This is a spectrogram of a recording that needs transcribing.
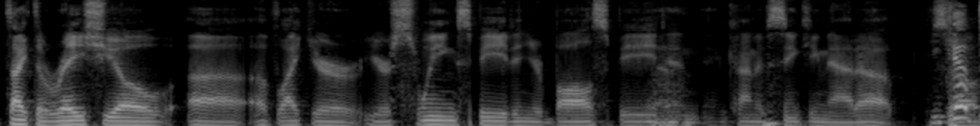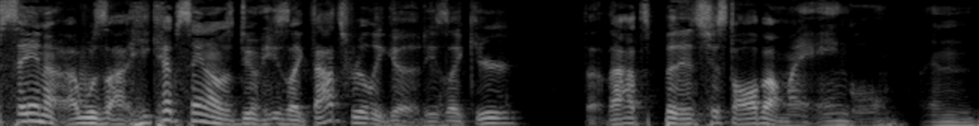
it's like the ratio uh, of like your, your swing speed and your ball speed and, and kind of syncing that up. He So- kept saying I was. uh, He kept saying I was doing. He's like, that's really good. He's like, you're. th- That's, but it's just all about my angle and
